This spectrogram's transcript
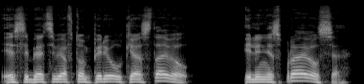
«Если бы я тебя в том переулке оставил или не справился,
